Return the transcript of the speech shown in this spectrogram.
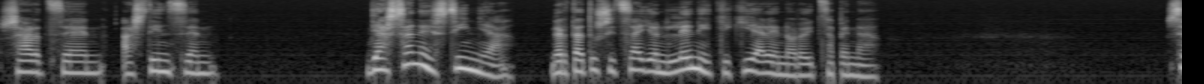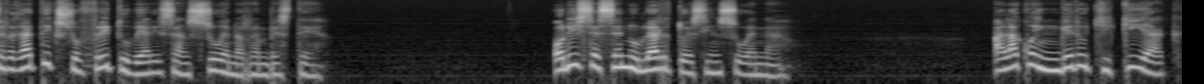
sartzen, astintzen, jasan ezina gertatu zitzaion leni txikiaren oroitzapena. Zergatik sufritu behar izan zuen horren beste. Hori zen ulertu ezin zuena. Alako ingeru txikiak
